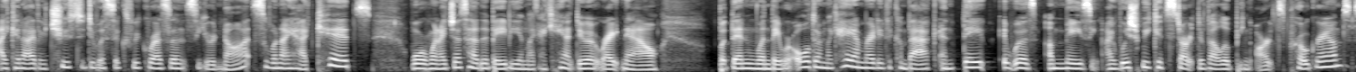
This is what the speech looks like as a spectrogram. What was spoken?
I could either choose to do a six week residency or not. So when I had kids or when I just had the baby, I'm like, I can't do it right now. But then when they were older, I'm like, hey, I'm ready to come back. And they it was amazing. I wish we could start developing arts programs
